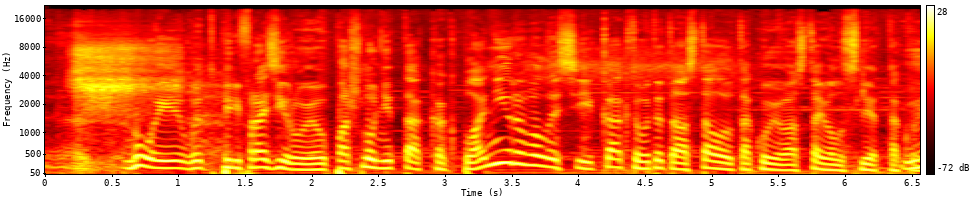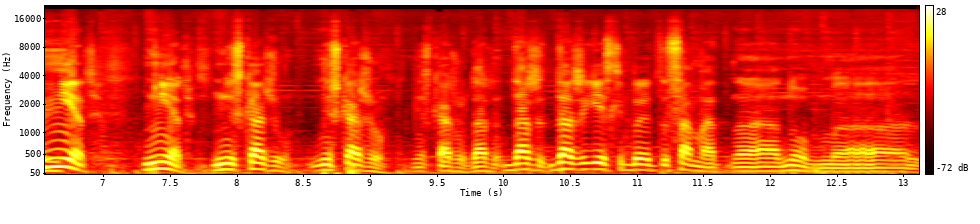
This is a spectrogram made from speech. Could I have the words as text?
Э, Ну и вот перефразирую, пошло не так, как планировалось, и как-то вот это остало такое, оставило след такой. Нет, нет, не скажу, не скажу, не скажу. Даже, даже, даже если бы это самое, а, ну, а,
